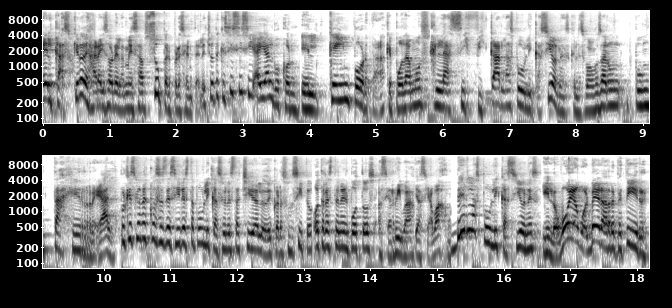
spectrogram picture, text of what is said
el caso quiero dejar ahí sobre la mesa súper presente el hecho de que sí, sí, sí hay algo con el que importa que podamos clasificar las publicaciones, que les podamos dar un puntaje real, porque es que una cosa es decir esta publicación está chida, le doy corazoncito, otra es tener votos hacia arriba y hacia abajo. Ver las publicaciones y lo voy a volver a repetir,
